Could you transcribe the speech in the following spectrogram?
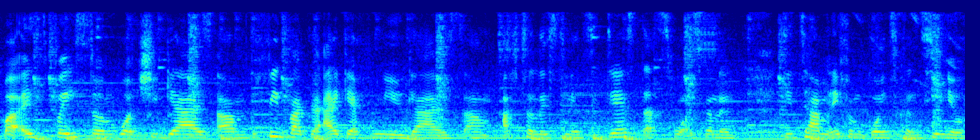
but it's based on what you guys, um, the feedback that I get from you guys, um, after listening to this. That's what's gonna determine if I'm going to continue.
